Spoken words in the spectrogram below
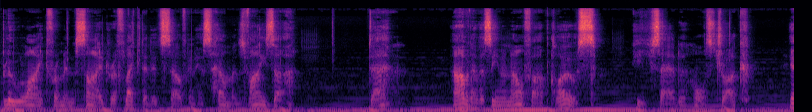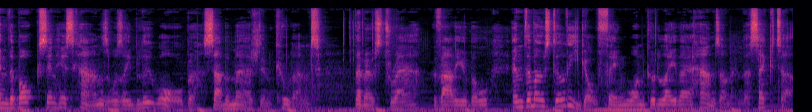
Blue light from inside reflected itself in his helmet's visor. Damn, I've never seen an Alpha up close, he said, awestruck. In the box in his hands was a blue orb submerged in coolant, the most rare, valuable, and the most illegal thing one could lay their hands on in the sector.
